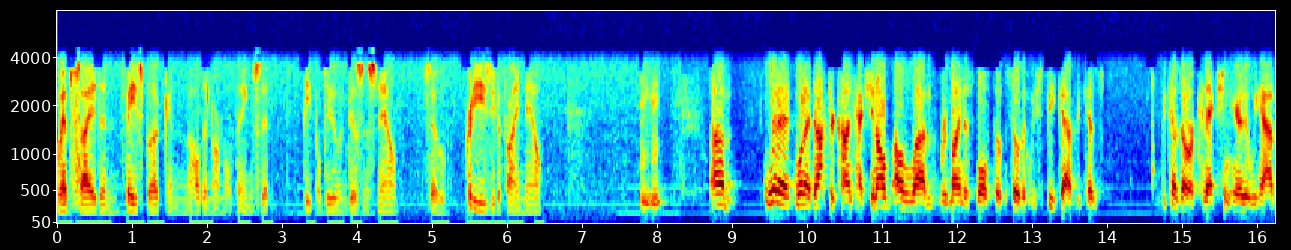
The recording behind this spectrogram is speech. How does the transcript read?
website and Facebook and all the normal things that people do in business now. So pretty easy to find now. Mm-hmm. Um, when a when a doctor contacts you, and I'll, I'll um, remind us both so, so, that we speak up because because of our connection here that we have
